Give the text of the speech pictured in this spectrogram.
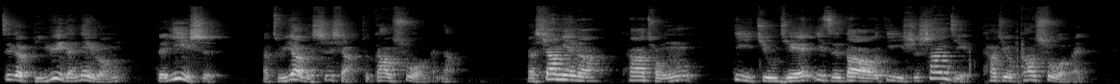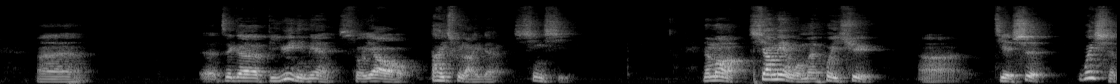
这个比喻的内容的意思啊，主要的思想就告诉我们了。那下面呢，他从第九节一直到第十三节，他就告诉我们，嗯，呃，这个比喻里面所要带出来的信息。那么下面我们会去啊解释为什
